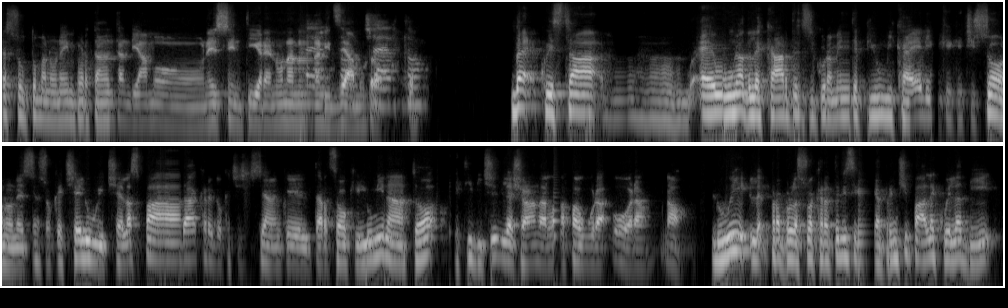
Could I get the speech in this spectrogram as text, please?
sotto, ma non è importante, andiamo nel sentire, non certo, analizziamo certo, Certo. Beh, questa uh, è una delle carte sicuramente più micaeliche che ci sono, nel senso che c'è lui, c'è la spada, credo che ci sia anche il terzo occhio illuminato e ti dice di lasciare andare la paura ora. No, lui, proprio la sua caratteristica principale è quella di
